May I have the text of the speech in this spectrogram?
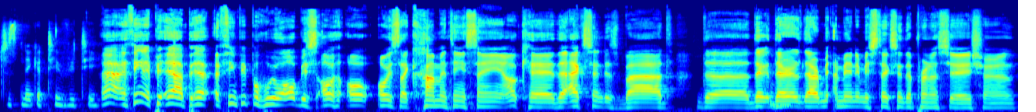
just negativity? Yeah, I think yeah, I think people who always always like commenting saying, okay, the accent is bad, the, the mm-hmm. there there are many mistakes in the pronunciation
